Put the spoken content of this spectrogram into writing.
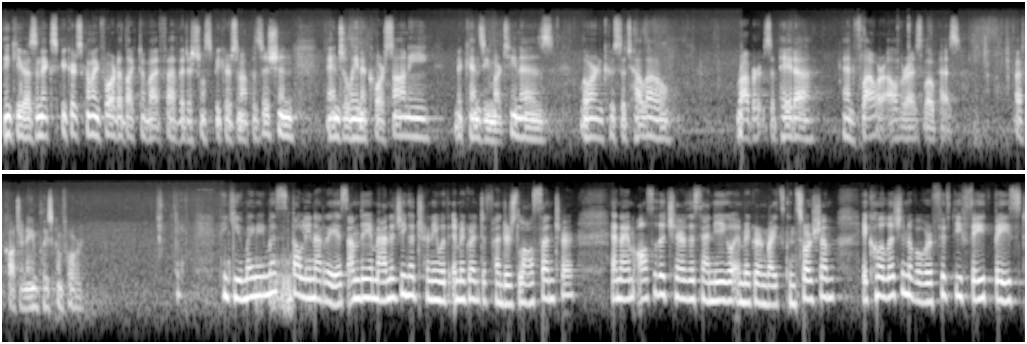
Thank you. As the next speaker is coming forward, I'd like to invite five additional speakers in opposition. Angelina Corsani, Mackenzie Martinez, Lauren Cusatello, Robert Zapata, and Flower Alvarez Lopez. If I've called your name, please come forward. Thank you. My name is Paulina Reyes. I'm the managing attorney with Immigrant Defenders Law Center, and I am also the chair of the San Diego Immigrant Rights Consortium, a coalition of over 50 faith based,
